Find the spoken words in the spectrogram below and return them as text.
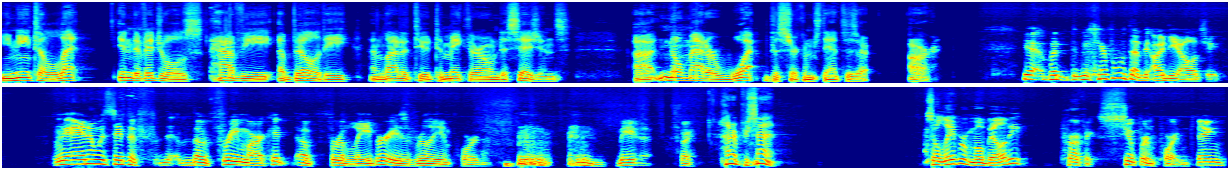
you need to let individuals have the ability and latitude to make their own decisions, uh, no matter what the circumstances are. are. Yeah, but to be careful with that ideology. And I would say the the free market of, for labor is really important. Sorry. Hundred percent. So labor mobility, perfect, super important thing.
